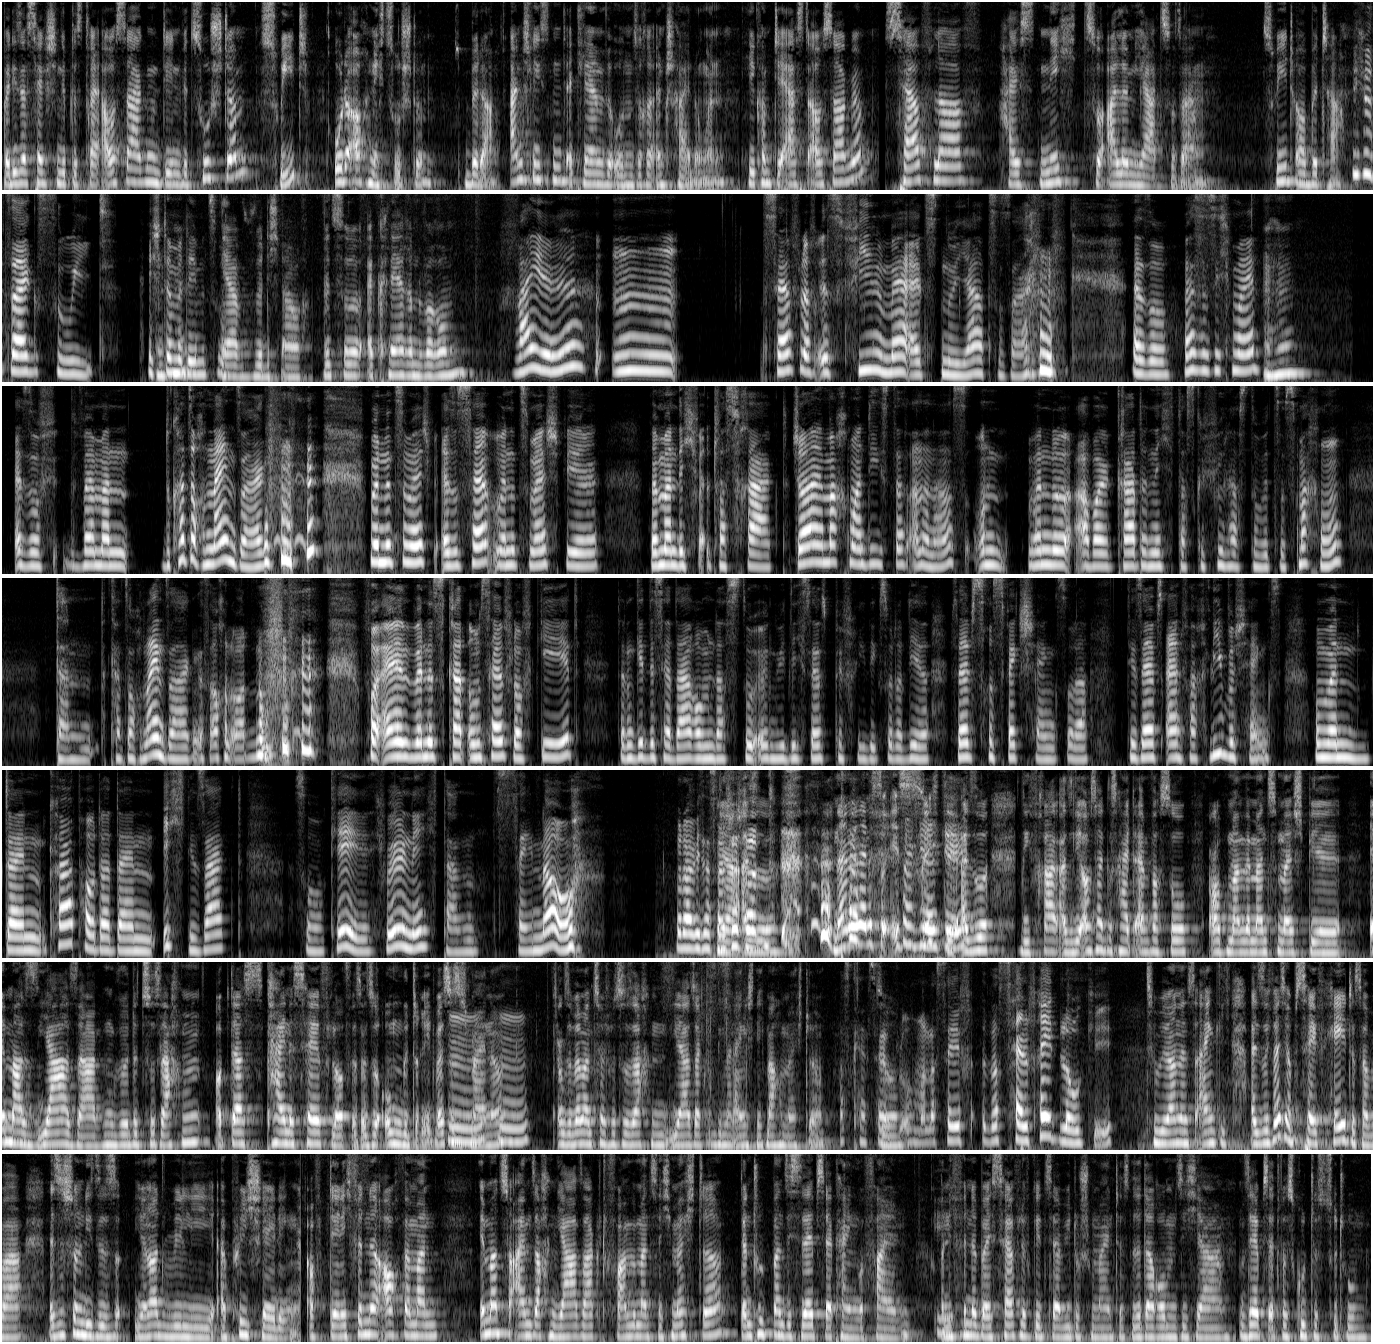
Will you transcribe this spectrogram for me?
Bei dieser Section gibt es drei Aussagen, denen wir zustimmen, sweet, oder auch nicht zustimmen, bitter. Anschließend erklären wir unsere Entscheidungen. Hier kommt die erste Aussage. Self-Love heißt nicht zu allem Ja zu sagen. Sweet or bitter? Ich würde sagen sweet. Ich stimme mhm. dem zu. Ja, würde ich auch. Willst du erklären, warum? Weil mm, Self-Love ist viel mehr als nur Ja zu sagen. Also, weißt du, was ich meine? Mhm. Also, wenn man, du kannst auch Nein sagen. wenn du zum Beispiel, also Self, wenn du zum Beispiel wenn man dich etwas fragt, Joy, mach mal dies, das, Ananas. Und wenn du aber gerade nicht das Gefühl hast, du willst es machen, dann kannst du auch Nein sagen, ist auch in Ordnung. Vor allem, wenn es gerade um Self-Love geht, dann geht es ja darum, dass du irgendwie dich selbst befriedigst oder dir selbst Respekt schenkst oder dir selbst einfach Liebe schenkst. Und wenn dein Körper oder dein Ich dir sagt, so, okay, ich will nicht, dann say no. Oder habe ich das falsch ja, verstanden? Also, nein, nein, nein, ist, ist okay, richtig. Okay. Also die Frage, also die Aussage ist halt einfach so, ob man, wenn man zum Beispiel immer Ja sagen würde zu Sachen, ob das keine Self-Love ist, also umgedreht, weißt du, was ich mhm, meine? Mhm. Also wenn man zum Beispiel zu Sachen Ja sagt, die man eigentlich nicht machen möchte. Das ist kein Self-Love, so. man, das, das Self-Hate low-key. To be honest, eigentlich, also ich weiß nicht, ob Self-Hate ist, aber es ist schon dieses You're not really appreciating, auf den ich finde, auch wenn man immer zu einem Sachen Ja sagt, vor allem wenn man es nicht möchte, dann tut man sich selbst ja keinen Gefallen. Und ich finde, bei Self-Love geht es ja, wie du schon meintest, darum, sich ja selbst etwas Gutes zu tun.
